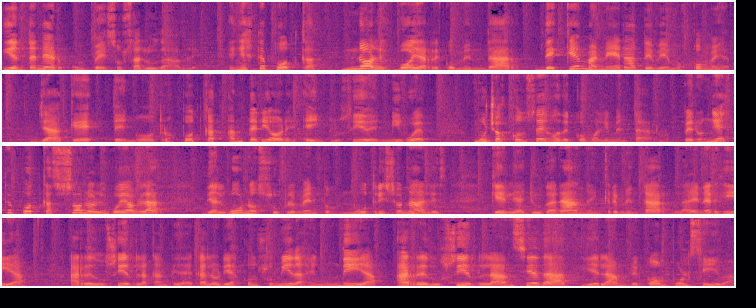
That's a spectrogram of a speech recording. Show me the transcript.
y en tener un peso saludable. En este podcast no les voy a recomendar de qué manera debemos comer, ya que tengo otros podcasts anteriores e inclusive en mi web muchos consejos de cómo alimentarlo. Pero en este podcast solo les voy a hablar de algunos suplementos nutricionales que le ayudarán a incrementar la energía, a reducir la cantidad de calorías consumidas en un día, a reducir la ansiedad y el hambre compulsiva,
